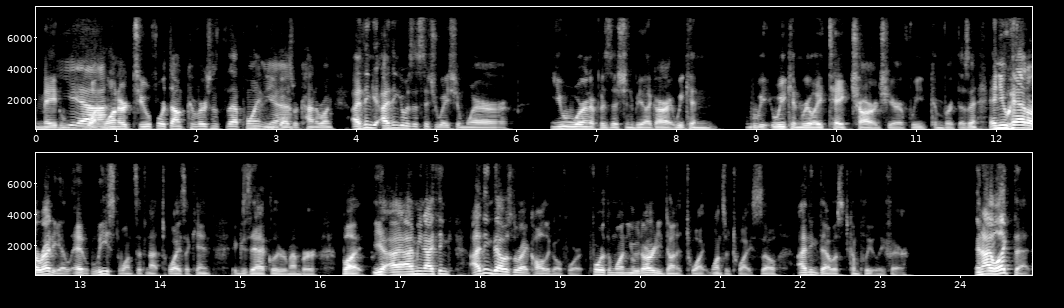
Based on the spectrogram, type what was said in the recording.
made Yeah. what one or two fourth down conversions at that point, and Yeah. you guys were kind of wrong. I think I think it was a situation where you were in a position to be like, all right, we can we we can really take charge here if we convert this. And, and you had already at, at least once, if not twice. I can't exactly remember, but yeah, I, I mean, I think I think that was the right call to go for it. Fourth and one, you had already done it twice, once or twice, so I think that was completely fair. And I like that.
